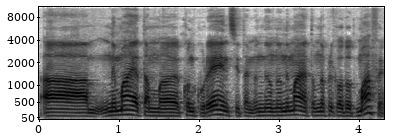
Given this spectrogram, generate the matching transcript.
а, немає там е, конкуренції, там не- не- немає там, наприклад, от мафи.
